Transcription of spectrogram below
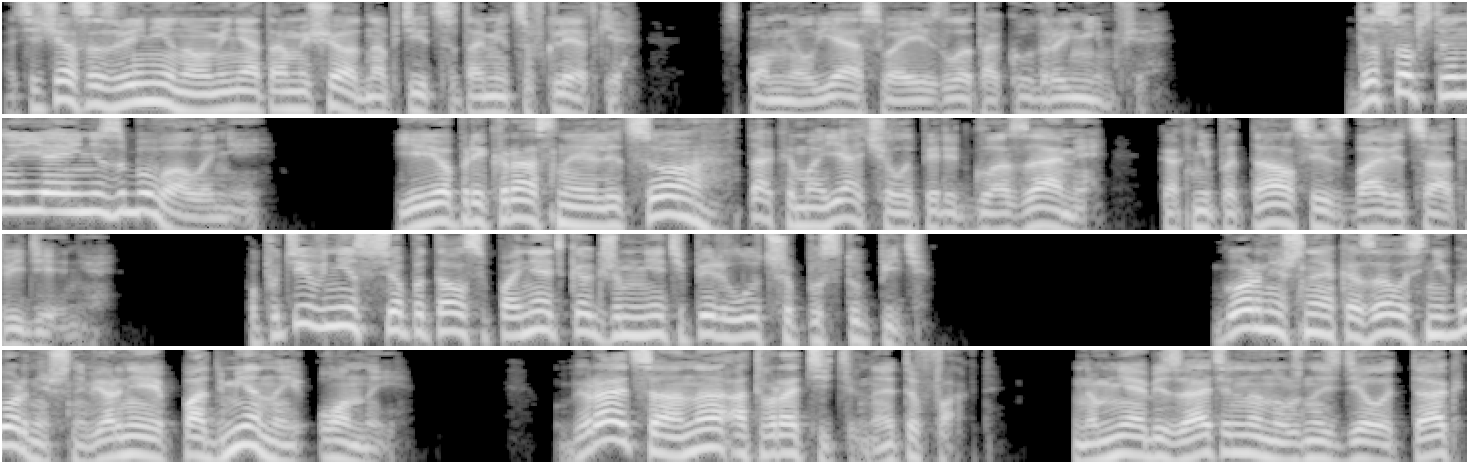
А сейчас извини, но у меня там еще одна птица томится в клетке», — вспомнил я о своей златокудрой нимфе. Да, собственно, я и не забывал о ней. Ее прекрасное лицо так и маячило перед глазами, как не пытался избавиться от видения. По пути вниз все пытался понять, как же мне теперь лучше поступить. Горничная оказалась не горничной, вернее, подменой онной. Убирается она отвратительно, это факт. Но мне обязательно нужно сделать так,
